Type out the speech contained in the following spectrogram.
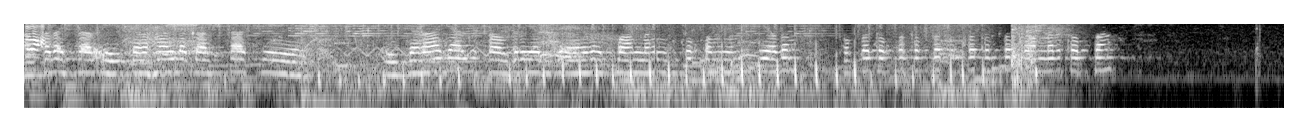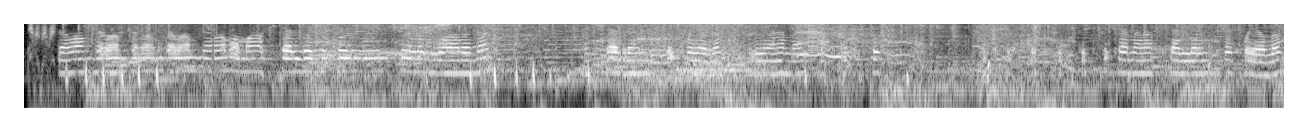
Arkadaşlar ejderha ile karşı karşıyayız. Ejderha geldi saldırıya bize. Evet puanlarımızı toplamamız diyordum. Topla topla topla topla topla puanları topla. Devam devam devam devam devam ama askerleri koymayı unutuyorum bu arada. Birazdan toplayalım. Şuraya hemen sıktık. Sıktık hemen askerlerimizi koyalım.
